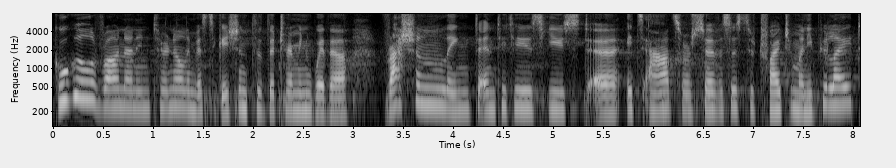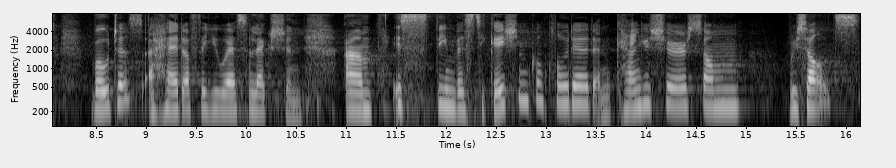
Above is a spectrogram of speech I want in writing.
Google ran an internal investigation to determine whether Russian linked entities used uh, its ads or services to try to manipulate voters ahead of the US election. Um, is the investigation concluded, and can you share some results?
